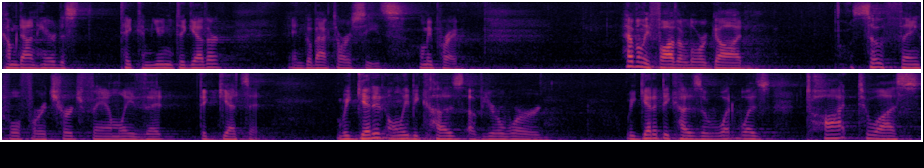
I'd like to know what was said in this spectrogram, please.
come down here to take communion together and go back to our seats. Let me pray. Heavenly Father, Lord God, so thankful for a church family that, that gets it. We get it only because of your word. We get it because of what was taught to us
